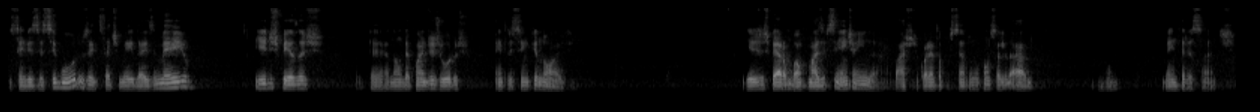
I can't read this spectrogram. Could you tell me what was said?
serviços e seguros entre 7,5 e 10,5 e despesas é, não decorrentes de juros entre 5 e 9. E eles esperam um banco mais eficiente ainda, abaixo de 40% no consolidado. Então, bem interessante.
